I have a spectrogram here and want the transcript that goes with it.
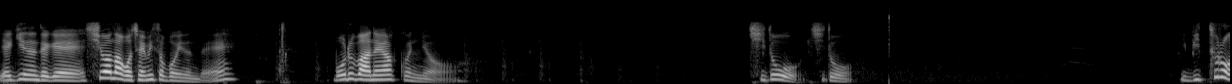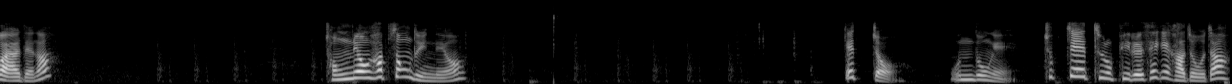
얘기는 되게 시원하고 재밌어 보이는데. 모르반 해왔군요. 지도, 지도. 이 밑으로 가야 되나? 정령 합성도 있네요. 깼죠? 운동회. 축제 트로피를 3개 가져오자?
